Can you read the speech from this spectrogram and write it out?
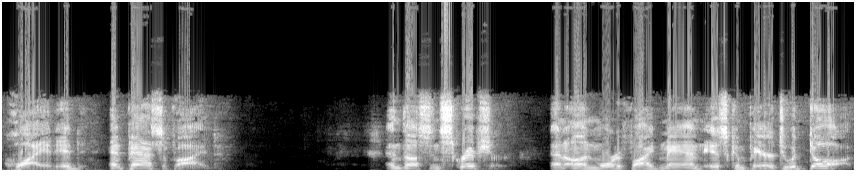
quieted and pacified. And thus in Scripture, an unmortified man is compared to a dog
